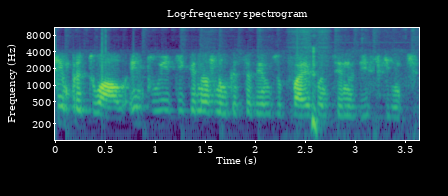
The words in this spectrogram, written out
sempre atual. Em política, nós nunca sabemos o que vai acontecer no dia seguinte.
